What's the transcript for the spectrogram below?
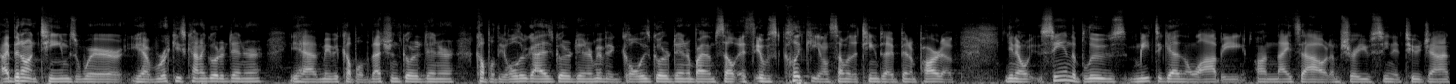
I've been on teams where you have rookies kind of go to dinner. You have maybe a couple of the veterans go to dinner. A couple of the older guys go to dinner. Maybe the goalies go to dinner by themselves. It's, it was clicky on some of the teams I've been a part of. You know, seeing the Blues meet together in the lobby on nights out. I'm sure you've seen it too, John.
